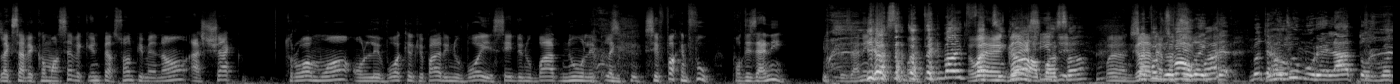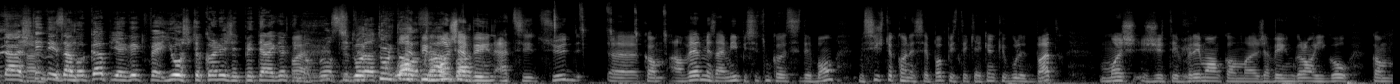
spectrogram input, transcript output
Like, ça avait commencé avec une personne, puis maintenant, à chaque trois mois, on les voit quelque part, ils nous voient, ils essayent de nous battre, nous, les. like, c'est fucking fou pour des années. Des années. Yo, ça doit tellement être Ouais, un fatigant gars en essayait de- passant. Ouais, un gars fois que tu vas au parc, Bro, t'es rendu au Mourelatos, bro. T'as acheté des avocats, puis y a un gars qui fait Yo, je te connais, te péter la gueule. T'es comme, bro, c'est dois tout le temps Puis moi, j'avais une attitude euh, comme envers mes amis, puis si tu me connaissais, c'était bon. Mais si je te connaissais pas, puis c'était quelqu'un qui voulait te battre, moi, j'étais vraiment comme. euh, j'avais un grand ego. Comme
